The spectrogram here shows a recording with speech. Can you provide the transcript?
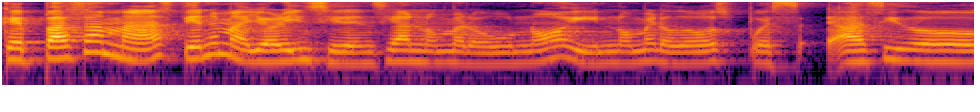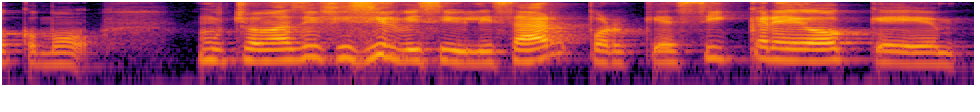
Que pasa más, tiene mayor incidencia número uno y número dos, pues ha sido como mucho más difícil visibilizar porque sí creo que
